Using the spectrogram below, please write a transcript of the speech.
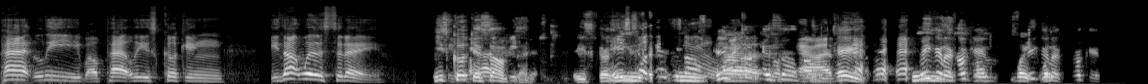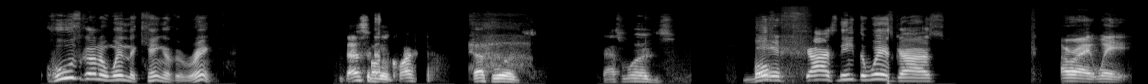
Pat Lee of Pat Lee's Cooking. He's not with us today. He's cooking He's- something. He's cooking. He's He's- cooking he's- something. he's right? cooking something. God. Hey, speaking of cooking, Wait, speaking wait. of cooking, who's gonna win the King of the Ring? That's a good question. That's Woods. That's Woods. Both If- guys need the wins, guys. All right, wait.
